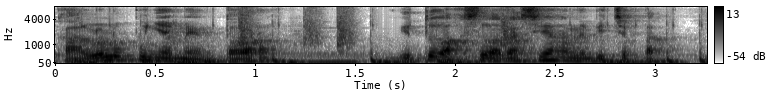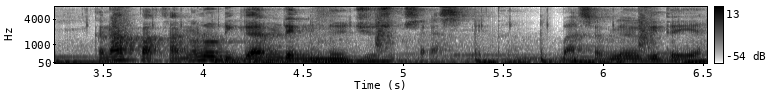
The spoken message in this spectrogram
kalau lo punya mentor itu akselerasinya akan lebih cepat. Kenapa? Karena lo digandeng menuju sukses gitu. Bahasa beliau gitu ya.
